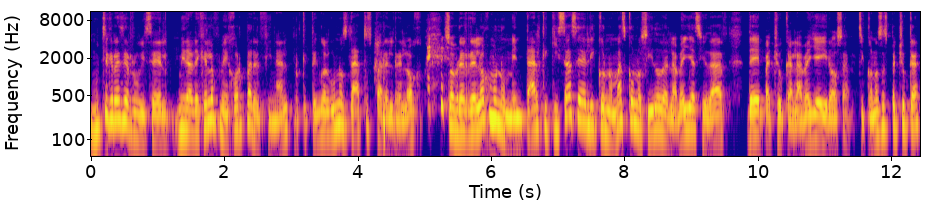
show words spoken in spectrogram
Muchas gracias, Rubicel. Mira, dejé lo mejor para el final porque tengo algunos datos para el reloj sobre el reloj monumental que quizás sea el icono más conocido de la bella ciudad de Pachuca, la bella Irosa. Si conoces Pachuca,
